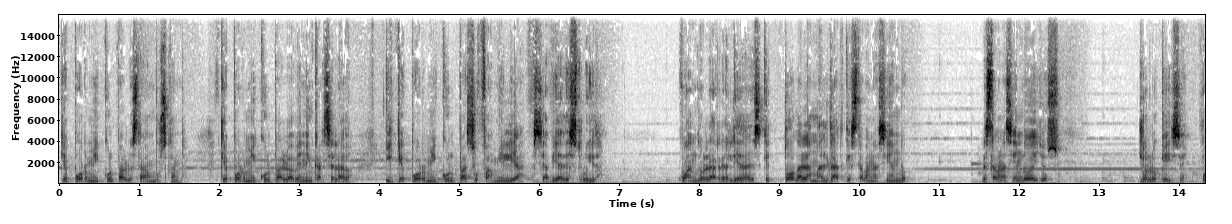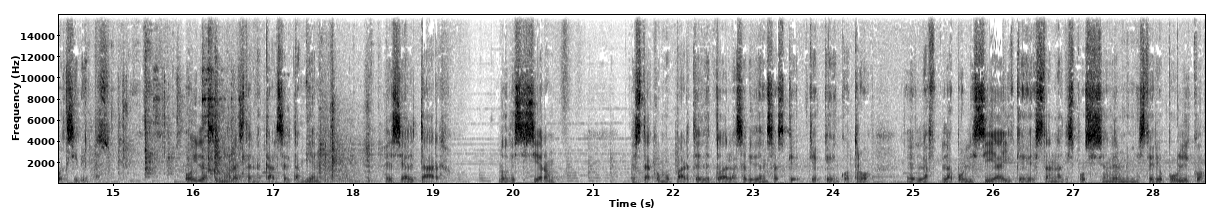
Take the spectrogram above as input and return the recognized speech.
que por mi culpa lo estaban buscando que por mi culpa lo habían encarcelado y que por mi culpa su familia se había destruido. Cuando la realidad es que toda la maldad que estaban haciendo, la estaban haciendo ellos. Yo lo que hice fue exhibirlos. Hoy la señora está en la cárcel también. Ese altar lo deshicieron. Está como parte de todas las evidencias que, encontró eh, la, la policía y que están a disposición del Ministerio Público.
